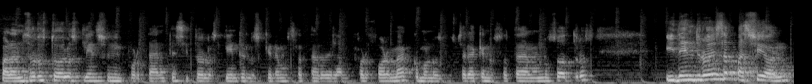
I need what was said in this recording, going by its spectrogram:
Para nosotros todos los clientes son importantes y todos los clientes los queremos tratar de la mejor forma, como nos gustaría que nos trataran a nosotros. Y dentro de esa pasión,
